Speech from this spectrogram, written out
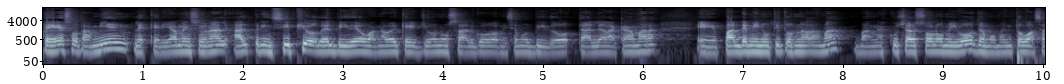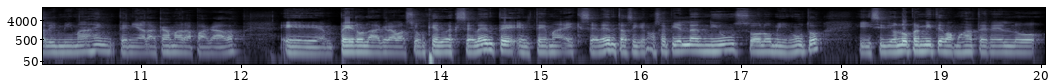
de eso también les quería mencionar al principio del video, van a ver que yo no salgo, a mí se me olvidó darle a la cámara eh, par de minutitos nada más, van a escuchar solo mi voz, de momento va a salir mi imagen, tenía la cámara apagada, eh, pero la grabación quedó excelente, el tema excelente, así que no se pierdan ni un solo minuto. Y si Dios lo permite vamos a tenerlo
